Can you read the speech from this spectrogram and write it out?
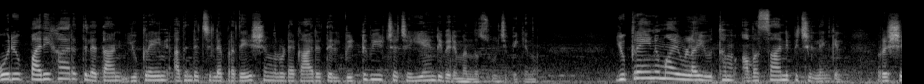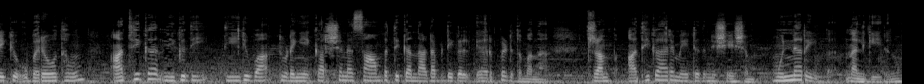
ഒരു പരിഹാരത്തിലെത്താൻ യുക്രൈൻ അതിന്റെ ചില പ്രദേശങ്ങളുടെ കാര്യത്തിൽ വിട്ടുവീഴ്ച ചെയ്യേണ്ടിവരുമെന്ന് സൂചിപ്പിക്കുന്നു. യുക്രൈനുമായുള്ള യുദ്ധം അവസാനിപ്പിച്ചില്ലെങ്കിൽ റഷ്യയ്ക്ക് ഉപരോധവും അധിക നികുതി തീരുവ തുടങ്ങിയ കർശന സാമ്പത്തിക നടപടികൾ ഏർപ്പെടുത്തുമെന്ന് ട്രംപ് അധികാരമേറ്റതിനു ശേഷം മുന്നറിയിപ്പ് നൽകിയിരുന്നു.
